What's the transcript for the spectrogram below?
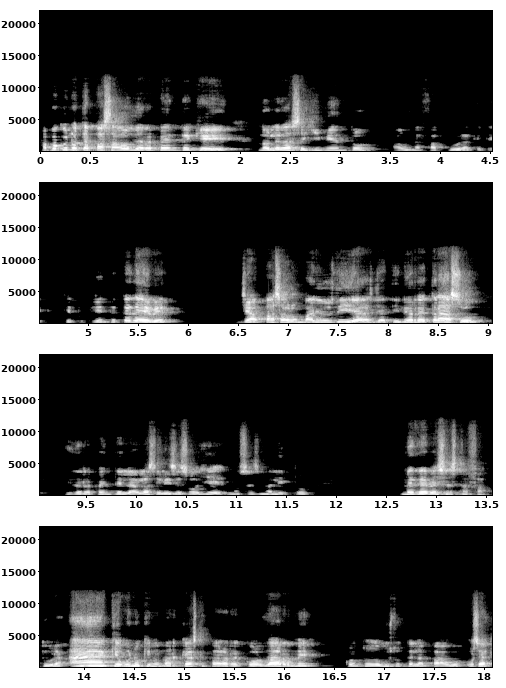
¿A poco no te ha pasado de repente que no le das seguimiento a una factura que, que tu cliente te debe? Ya pasaron varios días, ya tiene retraso y de repente le hablas y le dices, oye, no seas malito, me debes esta factura. Ah, qué bueno que me marcaste para recordarme. Con todo gusto te la pago. O sea,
